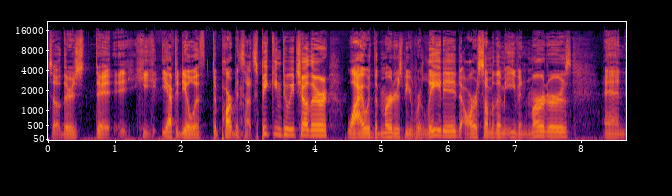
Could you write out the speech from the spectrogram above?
So there's the he you have to deal with departments not speaking to each other. Why would the murders be related? Are some of them even murders? And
